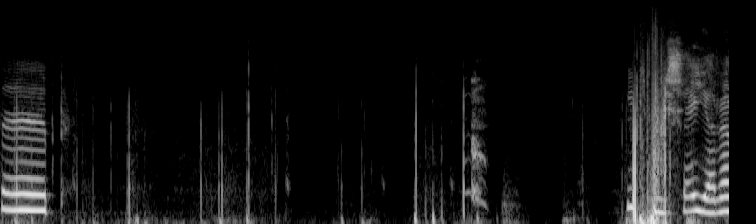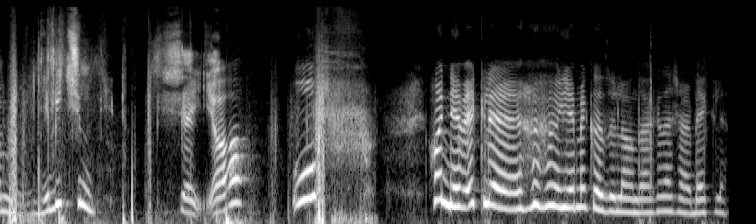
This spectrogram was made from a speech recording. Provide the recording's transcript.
tıp. Hiçbir şey yaramıyor. Ne biçim şey ya? Uf. Anne bekle. Yemek hazırlandı arkadaşlar bekle.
